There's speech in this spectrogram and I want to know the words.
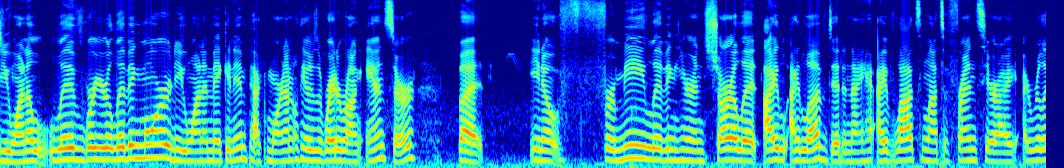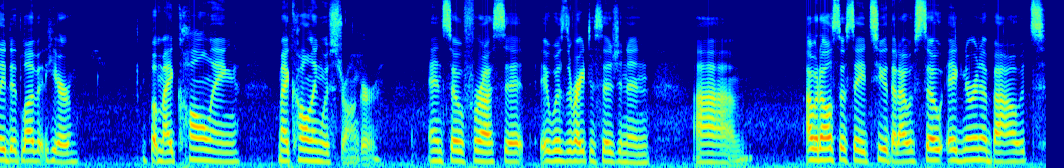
do you want to live where you're living more or do you want to make an impact more? And I don't think there's a right or wrong answer, but you know, for me living here in Charlotte, I, I loved it and I, I have lots and lots of friends here. I, I really did love it here. But my calling, my calling was stronger. And so for us it, it was the right decision and um, I would also say too that I was so ignorant about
